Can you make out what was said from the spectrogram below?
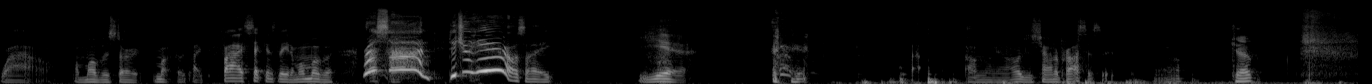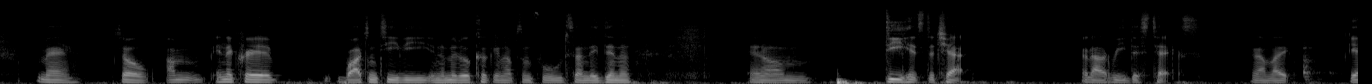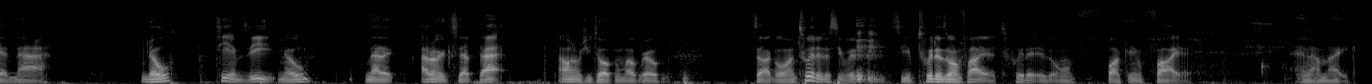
wow. My mother started my, like five seconds later. My mother, Rasan, did you hear? I was like, yeah. I, I mean, I was just trying to process it. You know? Kev. Man, so I'm in the crib watching TV in the middle of cooking up some food, Sunday dinner, and um, D hits the chat, and I read this text, and I'm like, yeah, nah, no, TMZ, no, not a, I don't accept that. I don't know what you're talking about, bro. So I go on Twitter to see what see if Twitter's on fire. Twitter is on fucking fire, and I'm like,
